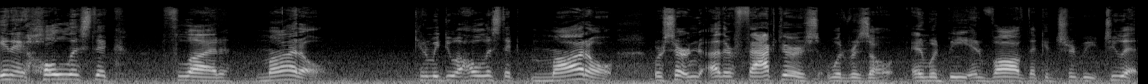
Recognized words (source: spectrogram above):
in a holistic flood model? Can we do a holistic model where certain other factors would result and would be involved that contribute to it?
